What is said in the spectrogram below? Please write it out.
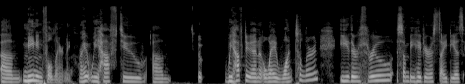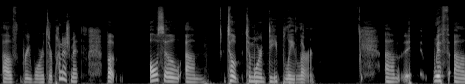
um, meaningful learning, right? We have to um, we have to, in a way, want to learn either through some behaviorist ideas of rewards or punishment, but also um, to, to more deeply learn. Um, with uh,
